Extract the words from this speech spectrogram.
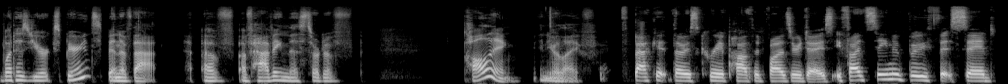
what has your experience been of that, of, of having this sort of calling in your life? Back at those career path advisory days, if I'd seen a booth that said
